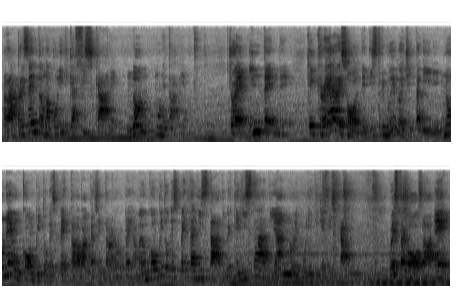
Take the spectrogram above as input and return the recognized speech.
rappresenta una politica fiscale, non monetaria. Cioè intende che creare soldi e distribuirlo ai cittadini non è un compito che spetta alla Banca Centrale Europea, ma è un compito che spetta agli Stati, perché gli Stati hanno le politiche fiscali. Questa cosa è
